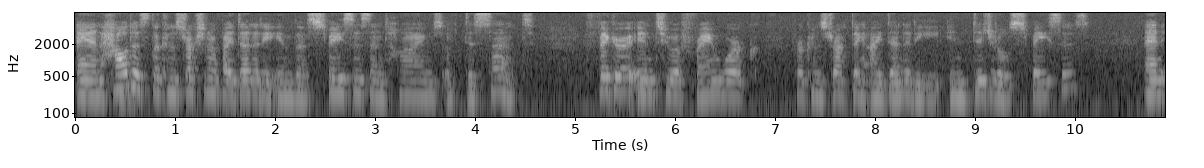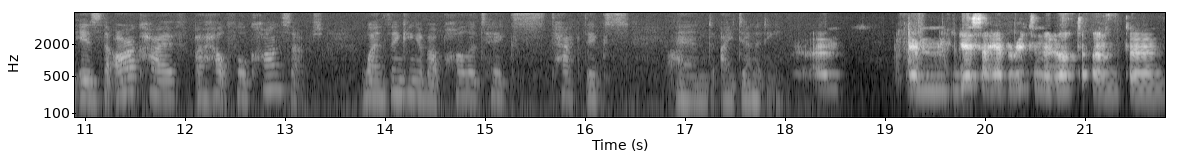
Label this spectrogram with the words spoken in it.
and how does the construction of identity in the spaces and times of dissent figure into a framework for constructing identity in digital spaces? And is the archive a helpful concept when thinking about politics, tactics, and identity? Um, um, yes, I have written a lot on the,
